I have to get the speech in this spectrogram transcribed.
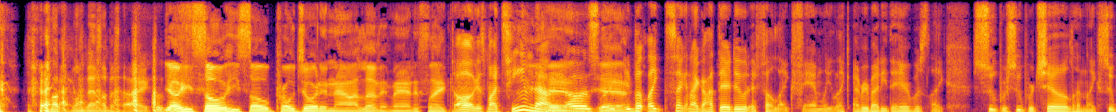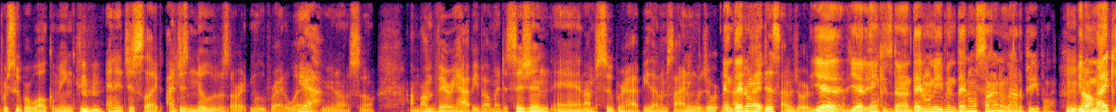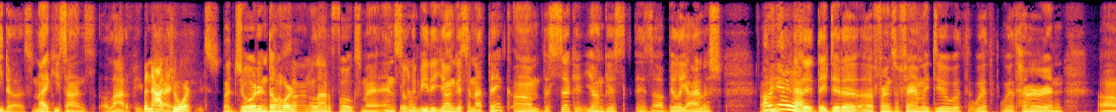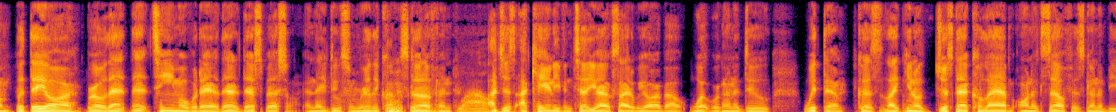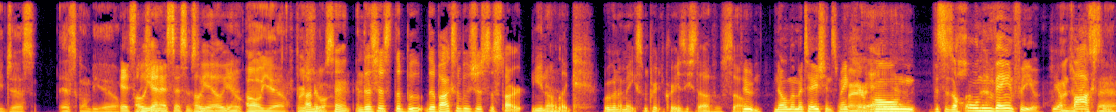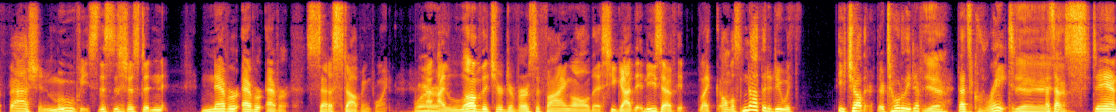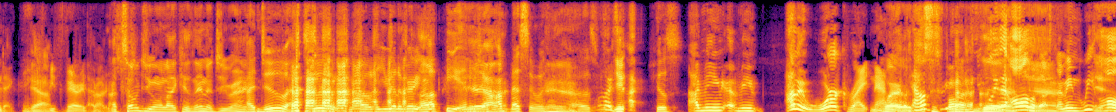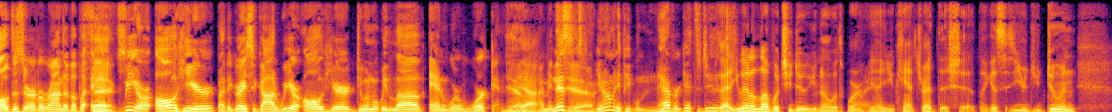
My bad, my bad, my bad. All right, cool. Yo, he's so he's so pro Jordan now. I love it, man. It's like Dog, it's my team now. you Yeah, know? It's yeah. like, but like the second I got there, dude, it felt like family. Like everybody there was like super, super chill and like super, super welcoming. Mhm. And it just like I just knew it was the right move right away. Yeah. you know. So I'm I'm very happy about my decision, and I'm super happy that I'm signing with Jordan. And they I- don't- I did sign with Jordan. yeah, yeah. The ink is done. They don't even they don't sign a lot of people. Mm, You know, no. Nike does. Nike signs a lot of people, but not right? Jordans. But Jordan don't Jordan. sign a lot of folks, man. And so You to be the youngest, and I think um the second youngest is uh, Billie Eilish. Oh, Um, yeah, 'cause yeah. They, they did a, a friends and family deal with with with her, and um, but they are, bro. That that team over there, they're they're special, and they do some really cool 100%. stuff. And Wow. I just I can't even tell you how excited we are about what we're gonna do with them because like you know just that collab on itself is gonna be just it's gonna be ill. It's oh, the Oh, yeah. genesis of Oh, yeah, oh, yeah. new. oh yeah, for Hundred sure. percent, and that's just the boot. The boxing boot's just the start. You know, like we're gonna make some pretty crazy stuff. So Dude, no limitations. Make your Yeah, own. yeah. This is a whole new vein for you. You have 100%. boxing, fashion, movies. This is just a n- never, ever, ever set a stopping point. Word. I, I love that you're diversifying all this. You got and these have like almost nothing to do with each other. They're totally different. yeah, That's great. yeah, yeah. That's yeah. outstanding. Yeah. I'd be very proud of you. I told you you don't like his energy, right? I do, I do. you, know, you got a very upbeat energy. yeah. I'm messing with it. You Yeah. know, it's- Well, it I, feels I mean, I mean, I'm at work right now. Word. How This is fun. Yeah, all of yeah. us. I mean, we Yeah. all deserve a round of applause. Facts. We are all here by the grace of God. We are all here doing what we love, and we're working. yeah. Yeah. I mean, this Yeah. is. You know how many people never get to do you this? gotta, you gotta love what you do. You know, with work. Right. You know, you can't dread this shit. Like it's you're you're doing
